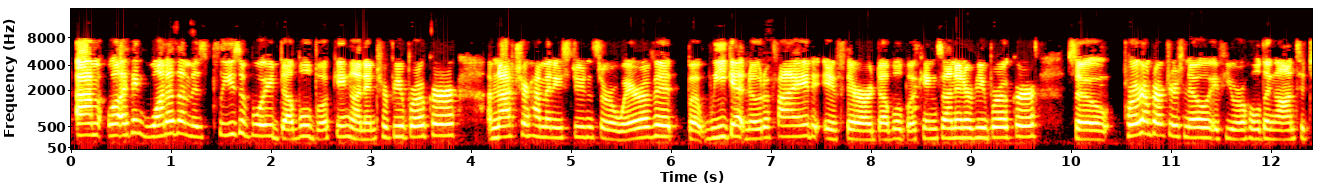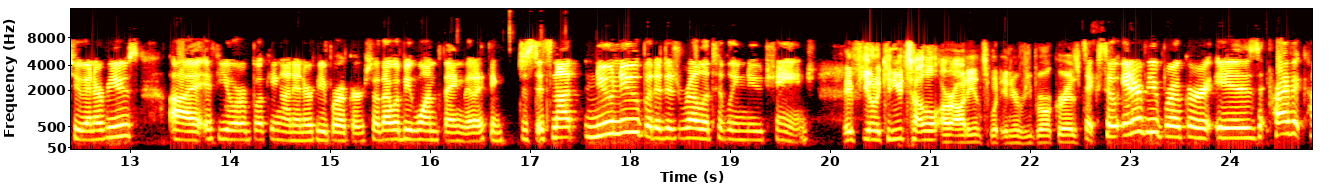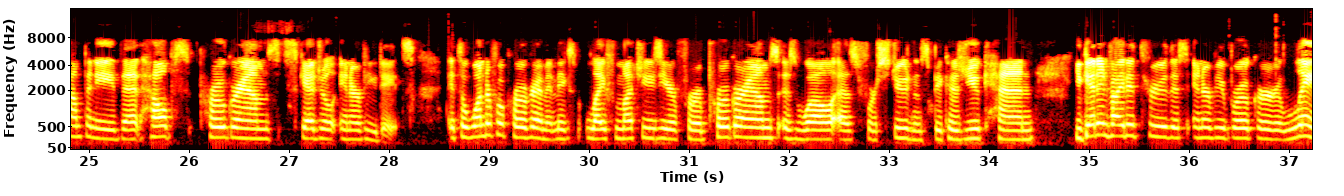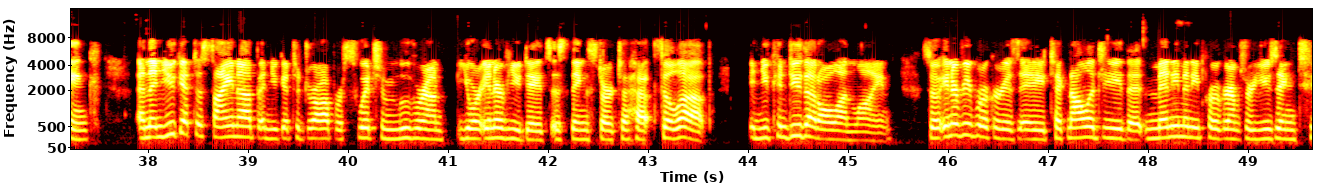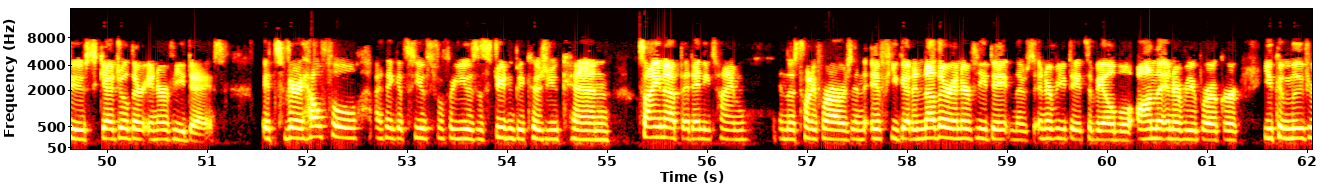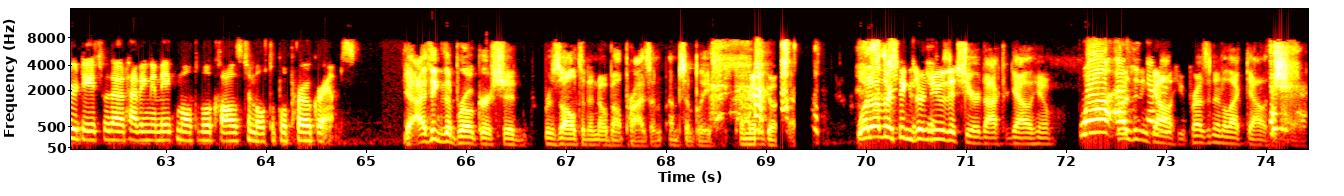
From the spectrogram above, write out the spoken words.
Um, well, I think one of them is please avoid double booking on Interview Broker. I'm not sure how many students are aware of it, but we get notified if there are double bookings on Interview Broker. So program directors know if you are holding on to two interviews, uh, if you are booking on Interview Broker. So that would be one thing that I think just it's not new, new, but it is relatively new change. Hey, Fiona, can you tell our audience what Interview Broker is? So Interview Broker is a private company that helps programs schedule interview dates. It's a wonderful program. It makes life much easier for programs as well as for students because you can you get invited through this interview broker link and then you get to sign up and you get to drop or switch and move around your interview dates as things start to ha- fill up and you can do that all online. So Interview Broker is a technology that many many programs are using to schedule their interview days it's very helpful. I think it's useful for you as a student because you can sign up at any time in those 24 hours. And if you get another interview date and there's interview dates available on the interview broker, you can move your dates without having to make multiple calls to multiple programs. Yeah, I think the broker should result in a Nobel Prize. I'm, I'm simply, I'm going to go there. what other things are new this year, Dr. Gallahue? Well, President every- Gallahue, President-elect Gallahue.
